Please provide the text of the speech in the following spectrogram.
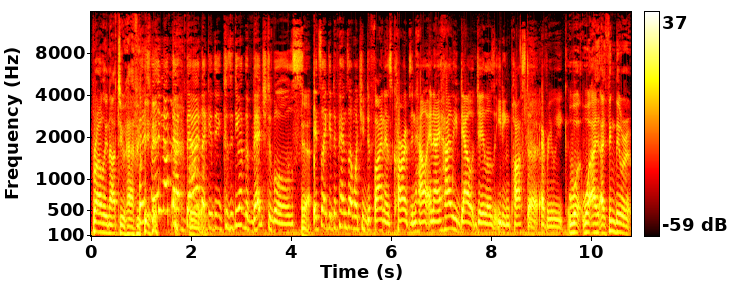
probably not too happy. But it's really not that bad, like because if you have the vegetables, Yeah. it's like it depends on what you define as carbs and how. And I highly doubt J Lo's eating pasta every week. Well, well I, I think they were.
